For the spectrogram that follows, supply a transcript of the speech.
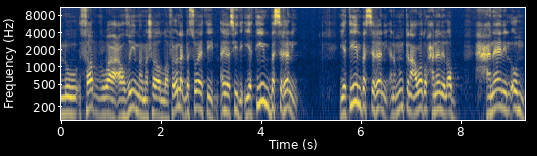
له ثروة عظيمة ما شاء الله. فيقول لك بس هو يتيم. أيوه يا سيدي يتيم بس غني. يتيم بس غني. أنا ممكن أعوضه حنان الأب. حنان الأم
